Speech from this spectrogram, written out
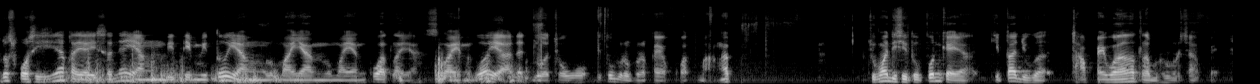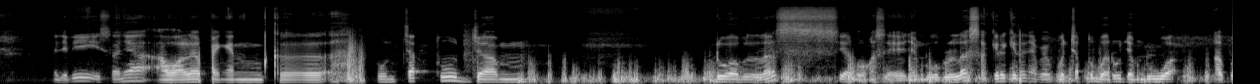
terus posisinya kayak istilahnya yang di tim itu yang lumayan lumayan kuat lah ya. Selain gue ya ada dua cowok itu bener-bener kayak kuat banget. Cuma di situ pun kayak kita juga capek banget lah bener-bener capek. Nah, jadi istilahnya awalnya pengen ke puncak tuh jam 12 ya kalau nggak saya jam 12 akhirnya kita nyampe puncak tuh baru jam 2 apa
